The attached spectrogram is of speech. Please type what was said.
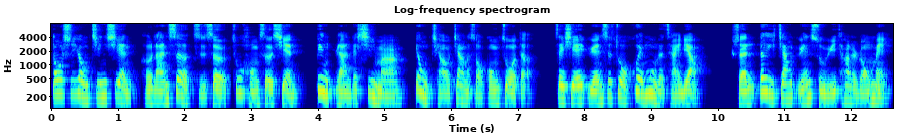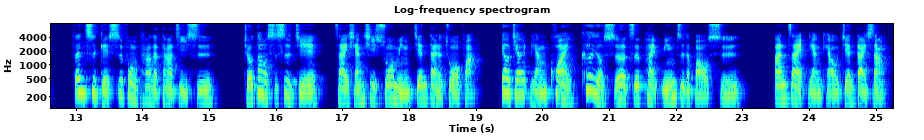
都是用金线和蓝色、紫色、朱红色线，并染的细麻，用巧匠的手工做的。这些原是做会幕的材料。神乐意将原属于他的荣美分赐给侍奉他的大祭司。九到十四节再详细说明肩带的做法，要将两块刻有十二支派名字的宝石。安在两条肩带上，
